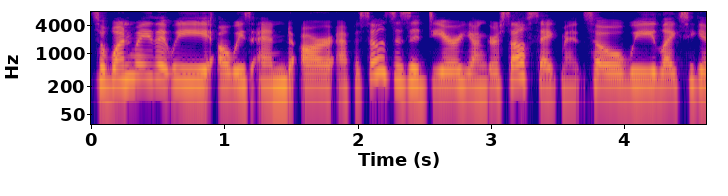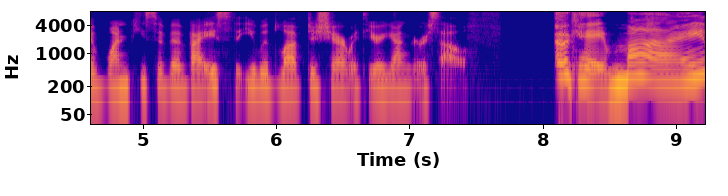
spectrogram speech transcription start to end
So, one way that we always end our episodes is a Dear Younger Self segment. So, we like to give one piece of advice that you would love to share with your younger self. Okay, mine.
